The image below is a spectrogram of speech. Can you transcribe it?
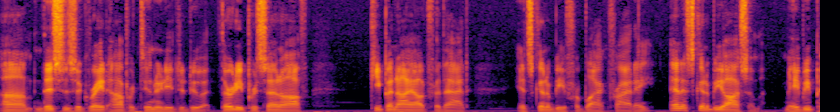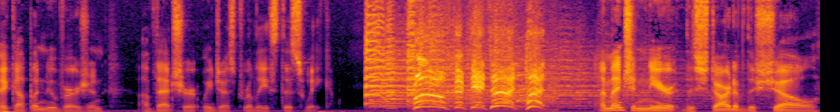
Um, this is a great opportunity to do it. 30% off. Keep an eye out for that. It's going to be for Black Friday, and it's going to be awesome. Maybe pick up a new version of that shirt we just released this week. Blue 58 I mentioned near the start of the show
